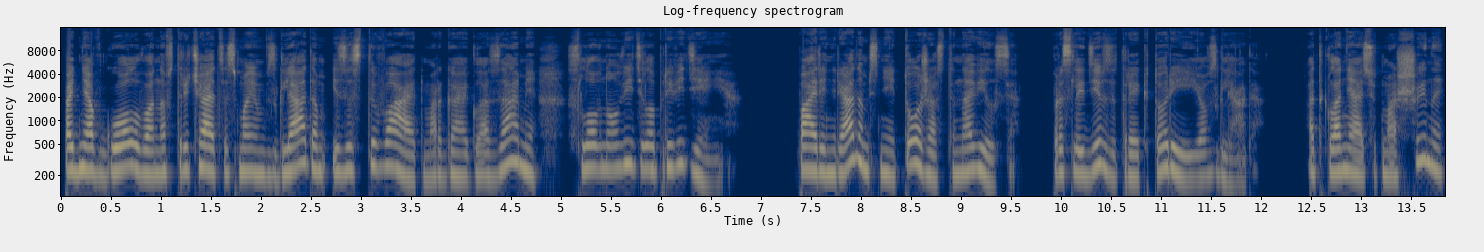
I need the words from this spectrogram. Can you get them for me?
Подняв голову, она встречается с моим взглядом и застывает, моргая глазами, словно увидела привидение. Парень рядом с ней тоже остановился, проследив за траекторией ее взгляда. Отклоняюсь от машины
